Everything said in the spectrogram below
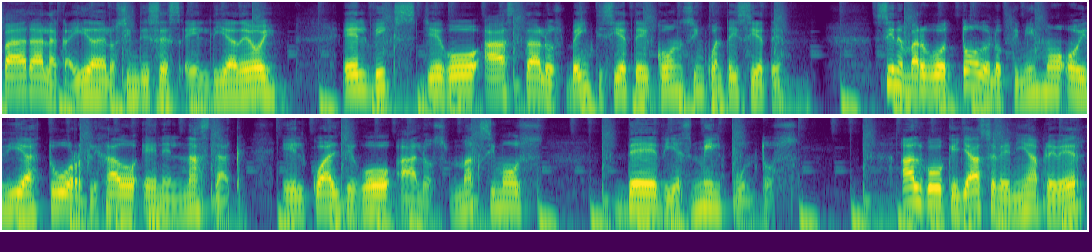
para la caída de los índices el día de hoy. El VIX llegó hasta los 27,57. Sin embargo, todo el optimismo hoy día estuvo reflejado en el Nasdaq, el cual llegó a los máximos de 10.000 puntos. Algo que ya se venía a prever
